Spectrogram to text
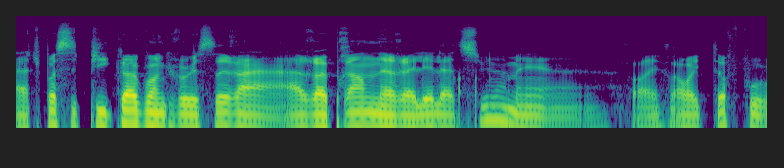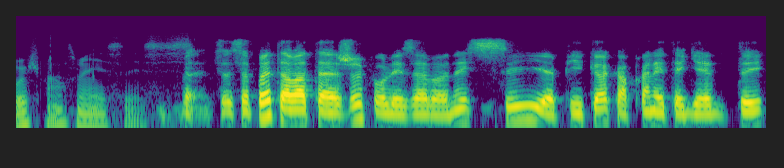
Euh, je sais pas si Peacock va réussir à, à reprendre le relais là-dessus, là, mais euh, ça, va, ça va être tough pour eux, je pense. Mais Ben, ça, ça peut être avantageux pour les abonnés si Peacock apprend l'intégralité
